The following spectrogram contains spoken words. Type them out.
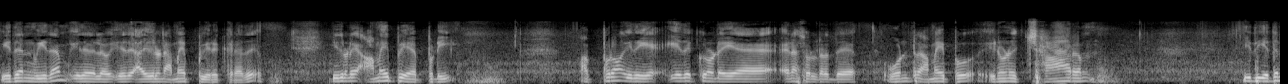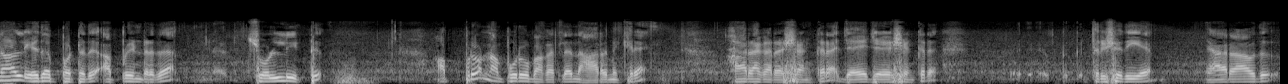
இதன் வீதம் இதில் இது இதனுடைய அமைப்பு இருக்கிறது. இதனுடைய அமைப்பு எப்படி? அப்புறம் இது இதுக்குனுடைய என்ன சொல்கிறது ஒன்று அமைப்பு இன்னொன்று சாரம். இது எதனால் எழுதப்பட்டது அப்படின்றத சொல்லிட்டு அப்புறம் நான் பூர்வ பாகத்துலேருந்து ஆரம்பிக்கிறேன். ஹரஹர சங்கர ஜெய ஜெயசங்கர திரிஷதியை யாராவது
